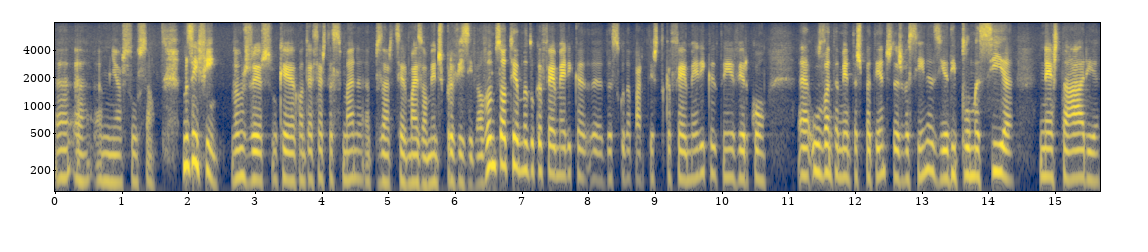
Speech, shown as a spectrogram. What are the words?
a, a, a, melhor solução. Mas enfim, vamos ver o que é que acontece esta semana, apesar de ser mais ou menos previsível. Vamos ao tema do Café América, da, da segunda parte deste Café América, que tem a ver com uh, o levantamento das patentes das vacinas e a diplomacia nesta área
